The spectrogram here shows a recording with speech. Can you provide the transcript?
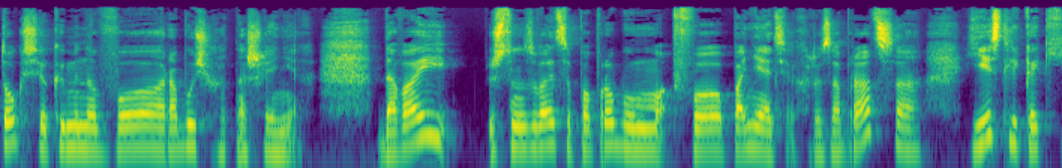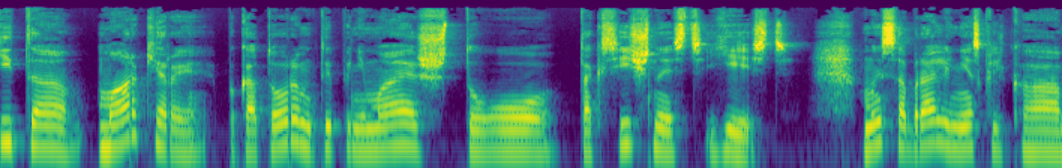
токсик именно в рабочих отношениях. Давай что называется, попробуем в понятиях разобраться. Есть ли какие-то маркеры, по которым ты понимаешь, что токсичность есть? Мы собрали несколько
